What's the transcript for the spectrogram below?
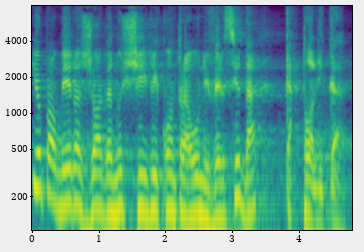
E o Palmeiras joga no Chile contra a Universidade Católica.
